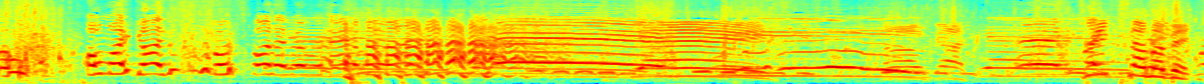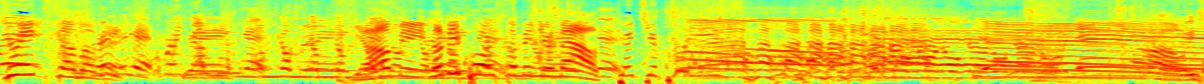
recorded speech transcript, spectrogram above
Oh, oh my God! This is the most fun I've ever had. in my life. Oh God! Drink some of it. Drink some of Drink it. it. Drink it. Yummy. Let me pour some in your mouth. Could you please? Oh, he's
